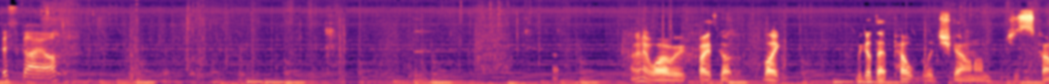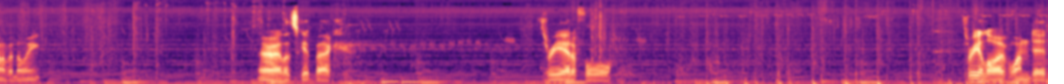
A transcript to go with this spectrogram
This guy off. I don't know why we both got like we got that pelt glitch going on, which is kind of annoying. Alright, let's get back. Three out of four. Three alive, one dead.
